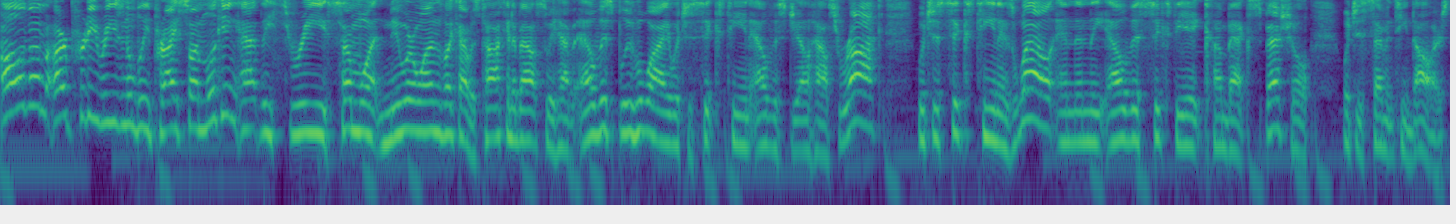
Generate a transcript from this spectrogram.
All of them are pretty reasonably priced, so I'm looking at the three somewhat newer ones like I was talking about. So we have Elvis Blue Hawaii, which is 16, Elvis Jailhouse Rock, which is 16 as well, and then the Elvis 68 Comeback Special, which is $17.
